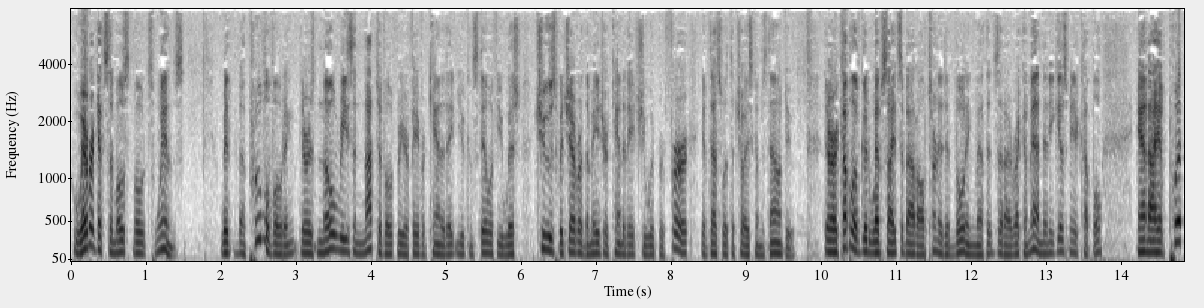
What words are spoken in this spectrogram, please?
Whoever gets the most votes wins. With approval voting, there is no reason not to vote for your favorite candidate. You can still, if you wish, choose whichever of the major candidates you would prefer, if that's what the choice comes down to. There are a couple of good websites about alternative voting methods that I recommend, and he gives me a couple. And I have put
